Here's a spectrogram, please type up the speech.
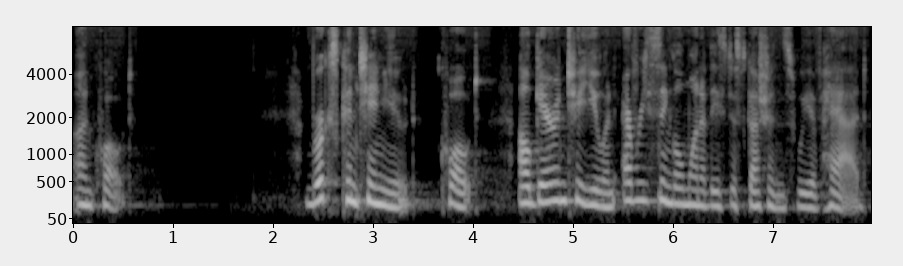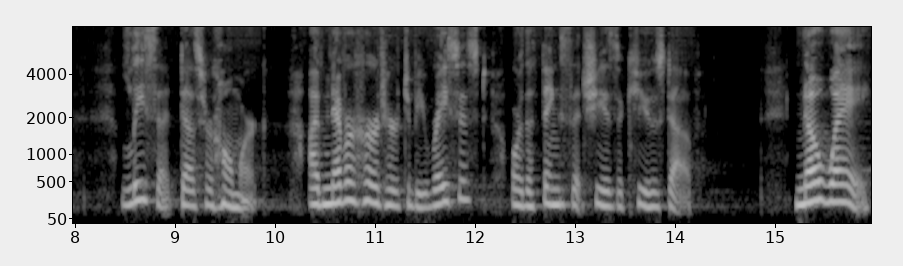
Unquote. Brooks continued, quote, I'll guarantee you in every single one of these discussions we have had, Lisa does her homework. I've never heard her to be racist or the things that she is accused of. No way.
